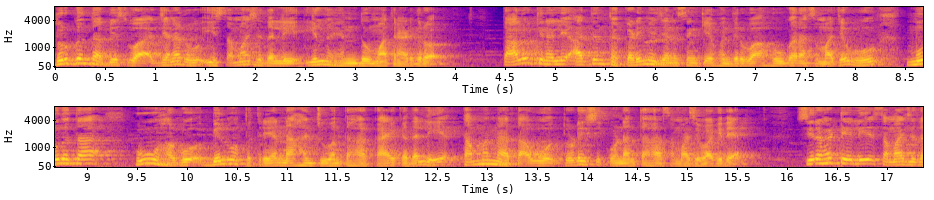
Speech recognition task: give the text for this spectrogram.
ದುರ್ಗಂಧ ಬೀಸುವ ಜನರು ಈ ಸಮಾಜದಲ್ಲಿ ಇಲ್ಲ ಎಂದು ಮಾತನಾಡಿದರು. ತಾಲೂಕಿನಲ್ಲಿ ಅತ್ಯಂತ ಕಡಿಮೆ ಜನಸಂಖ್ಯೆ ಹೊಂದಿರುವ ಹೂಗಾರ ಸಮಾಜವು ಮೂಲತಃ ಹೂ ಹಾಗೂ ಬಿಲ್ವ ಪತ್ರೆಯನ್ನು ಹಂಚುವಂತಹ ಕಾಯಕದಲ್ಲಿ ತಮ್ಮನ್ನ ತಾವು ತೊಡಗಿಸಿಕೊಂಡಂತಹ ಸಮಾಜವಾಗಿದೆ. ಶಿರಹಟ್ಟಿಯಲ್ಲಿ ಸಮಾಜದ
